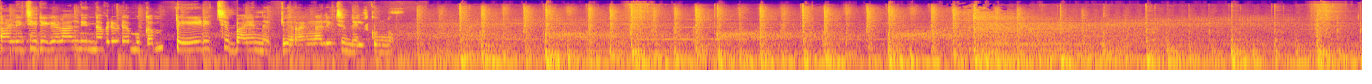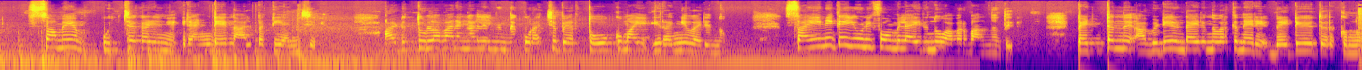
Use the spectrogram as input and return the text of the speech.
കളിചിരികളാൽ നിന്നവരുടെ മുഖം പേടിച്ച് ഭയന്ന് വിറങ്ങലിച്ചു നിൽക്കുന്നു. സമയം ഉച്ച കഴിഞ്ഞ് രണ്ടേ നാൽപ്പത്തി അഞ്ച് അടുത്തുള്ള വനങ്ങളിൽ നിന്ന് കുറച്ചു പേർ തോക്കുമായി ഇറങ്ങി വരുന്നു. സൈനിക യൂണിഫോമിലായിരുന്നു അവർ വന്നത്. പെട്ടെന്ന് അവിടെ ഉണ്ടായിരുന്നവർക്ക് നേരെ വെടിയുതിർക്കുന്നു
